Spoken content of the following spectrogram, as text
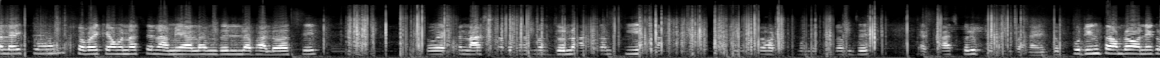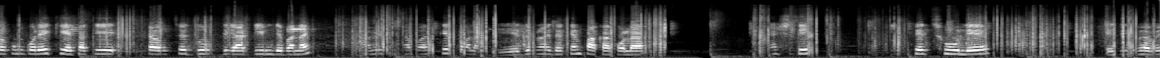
আলাইকুম। সবাই কেমন আছেন? আমি আলহামদুলিল্লাহ ভালো আছি। তো একটা নাস্তা বানানোর জন্য আসলাম কি হঠাৎ মনে করলাম যে এক কাজ করি পুডিং বানাই। তো পুডিং তো আমরা অনেক রকম করেই খেয়ে থাকি। এটা হচ্ছে দুধ দেওয়া ডিম দিয়ে বানাই। আজকে কলা জন্য এই দেখেন পাকা কলা আসতে ইটে ছুলে যে এভাবে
